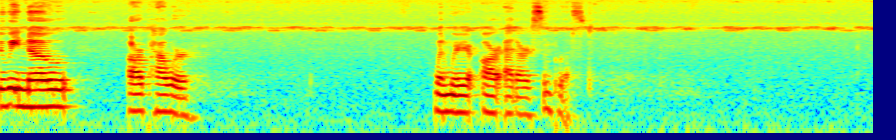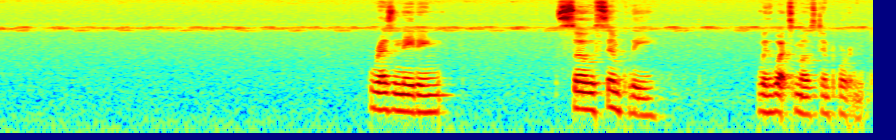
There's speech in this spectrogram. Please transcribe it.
Do we know our power when we are at our simplest? Resonating so simply with what's most important.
